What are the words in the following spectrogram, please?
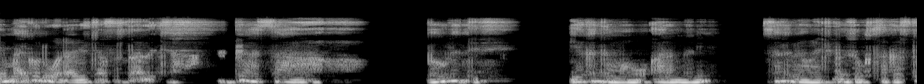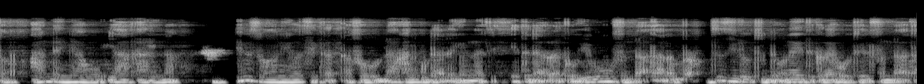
የማይከዱ ወዳጆች አፍርታለች። ፒያሳ በሁለት የከተማው አረመኔ ሰለባ የሆነችበት ወቅት ተከስቷል። አንደኛው የአካልና የብዙሃን ሕይወት የቀጠፈው ለአካል ጉዳተኝነት የተዳረገው የቦምብ ፍንዳታ ነበር። ትዝ ይሎት እንደሆነ የትግራይ ሆቴል ፍንዳታ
